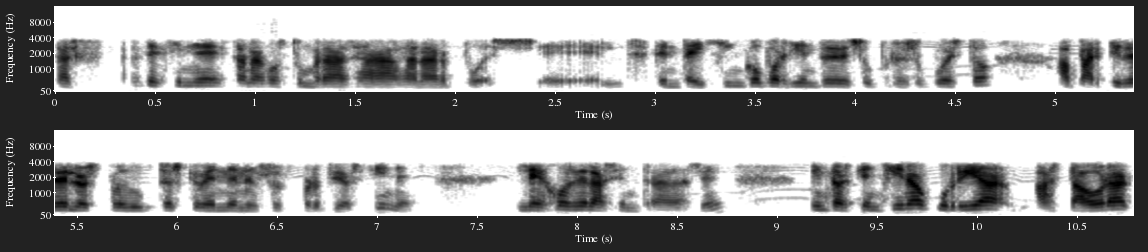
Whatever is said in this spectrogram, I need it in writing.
las salas de cine están acostumbradas a ganar pues el 75% de su presupuesto a partir de los productos que venden en sus propios cines, lejos de las entradas. ¿eh? Mientras que en China ocurría hasta ahora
